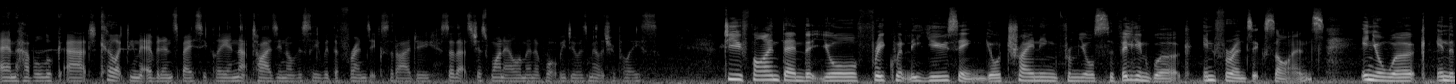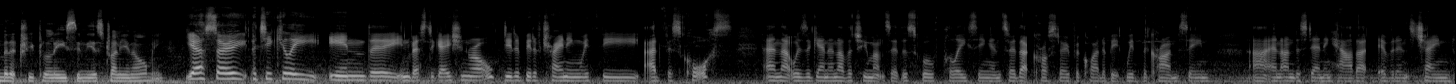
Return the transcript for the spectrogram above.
and have a look at collecting the evidence basically, and that ties in obviously with the forensics that I do. So that's just one element of what we do as military police. Do you find then that you're frequently using your training from your civilian work in forensic science in your work in the military police in the Australian Army? Yeah, so particularly in the investigation role, did a bit of training with the ADFIS course, and that was again another two months at the School of Policing, and so that crossed over quite a bit with the crime scene uh, and understanding how that evidence chain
